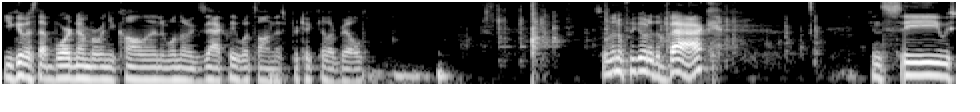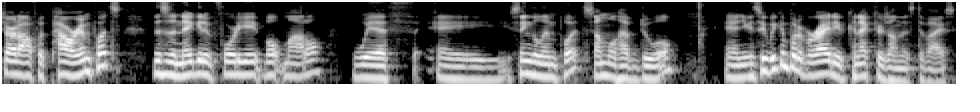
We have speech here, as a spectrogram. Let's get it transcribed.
you give us that board number when you call in and we'll know exactly what's on this particular build. So then if we go to the back, you can see we start off with power inputs. This is a negative 48 volt model with a single input. Some will have dual. And you can see we can put a variety of connectors on this device.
